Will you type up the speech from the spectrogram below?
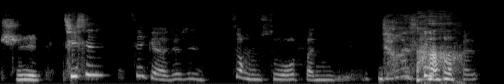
是，其实这个就是众说纷纭，就是 我们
